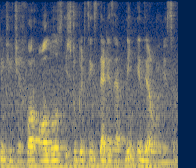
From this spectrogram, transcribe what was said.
in future for all those stupid things that is happening in their organization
